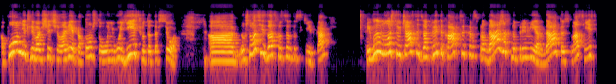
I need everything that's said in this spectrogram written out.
а помнит ли вообще человек о том, что у него есть вот это все, а, что у вас есть 20% скидка, и вы можете участвовать в закрытых акциях и распродажах, например, да, то есть у нас есть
